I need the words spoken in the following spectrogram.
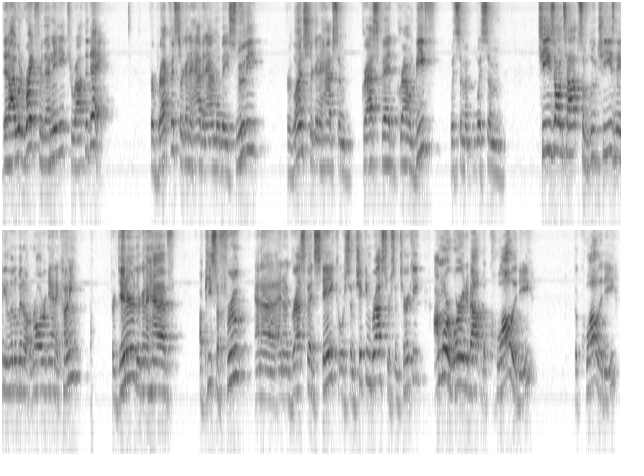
that I would write for them to eat throughout the day. For breakfast, they're going to have an animal based smoothie. For lunch, they're going to have some grass fed ground beef with some, with some cheese on top, some blue cheese, maybe a little bit of raw organic honey. For dinner, they're going to have a piece of fruit and a, and a grass fed steak or some chicken breast or some turkey. I'm more worried about the quality, the quality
